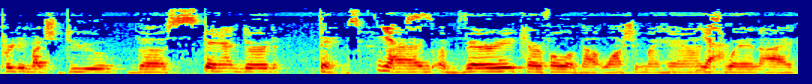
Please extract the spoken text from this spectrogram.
pretty much do the standard things. Yes. I'm, I'm very careful about washing my hands Yeah. when I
